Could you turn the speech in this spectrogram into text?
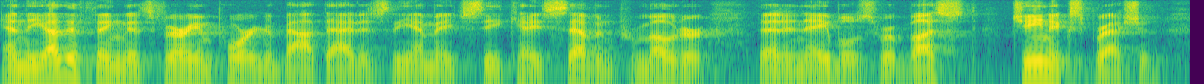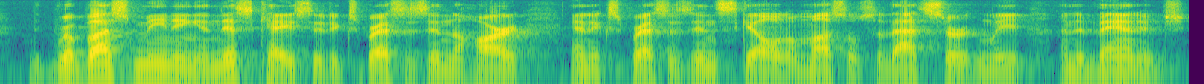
And the other thing that's very important about that is the MHCK7 promoter that enables robust gene expression. Robust meaning in this case it expresses in the heart and expresses in skeletal muscle, so that's certainly an advantage.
